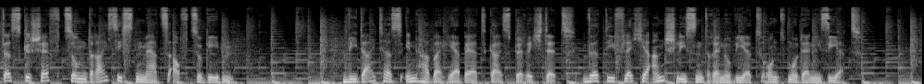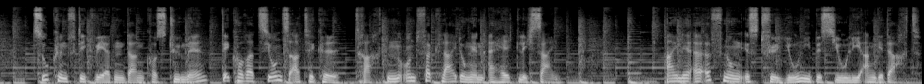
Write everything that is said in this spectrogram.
das Geschäft zum 30. März aufzugeben. Wie Deiters Inhaber Herbert Geis berichtet, wird die Fläche anschließend renoviert und modernisiert. Zukünftig werden dann Kostüme, Dekorationsartikel, Trachten und Verkleidungen erhältlich sein. Eine Eröffnung ist für Juni bis Juli angedacht.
